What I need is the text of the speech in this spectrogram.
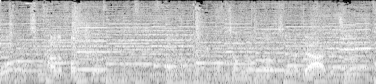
过其他的方式呃来跟我交流啊，谢谢大家，再见。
